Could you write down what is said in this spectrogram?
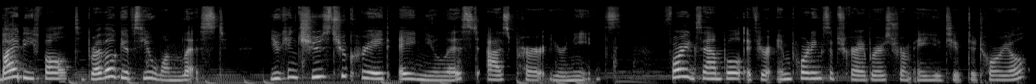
By default, Brevo gives you one list. You can choose to create a new list as per your needs. For example, if you're importing subscribers from a YouTube tutorial,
